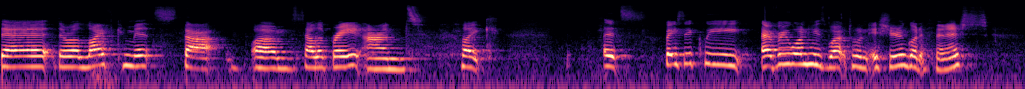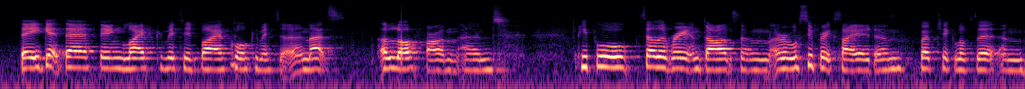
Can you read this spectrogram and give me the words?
there, there are live commits that um, celebrate and like it's basically everyone who's worked on an issue and got it finished, they get their thing live committed by a core committer and that's a lot of fun and people celebrate and dance and are all super excited and WebChick loves it and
